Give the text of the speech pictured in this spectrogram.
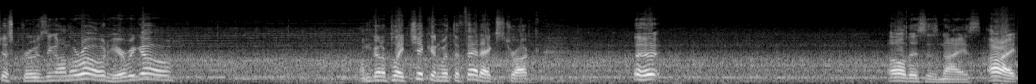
just cruising on the road. Here we go. I'm gonna play chicken with the FedEx truck. oh, this is nice. All right,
